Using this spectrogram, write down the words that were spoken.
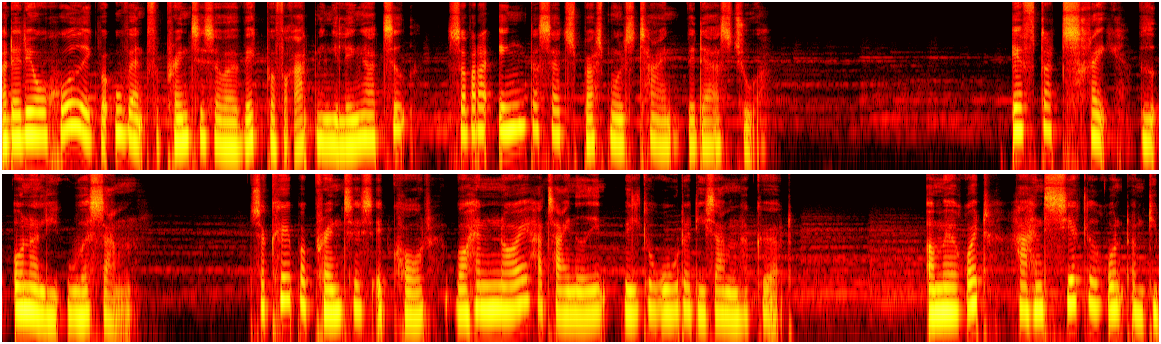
Og da det overhovedet ikke var uvandt for Prentice at være væk på forretning i længere tid, så var der ingen, der satte spørgsmålstegn ved deres tur. Efter tre vidunderlige uger sammen, så køber Prentice et kort, hvor han nøje har tegnet ind, hvilke ruter de sammen har kørt og med rødt har han cirklet rundt om de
